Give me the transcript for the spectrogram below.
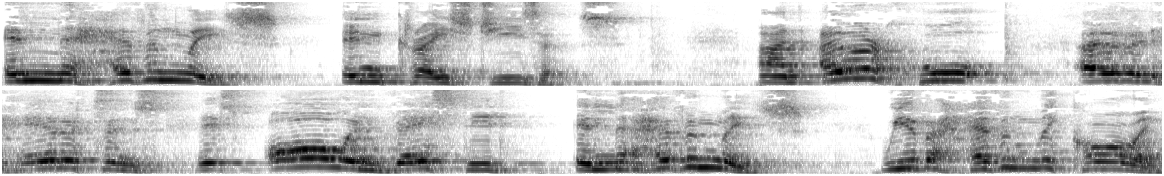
in the heavenlies in Christ Jesus. And our hope, our inheritance, it's all invested in the heavenlies. We have a heavenly calling.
